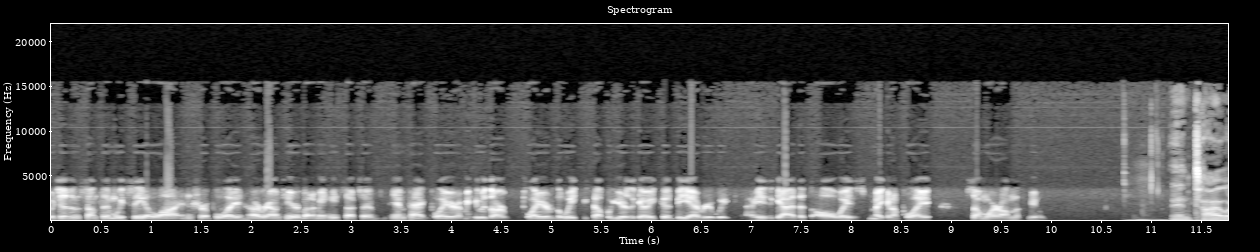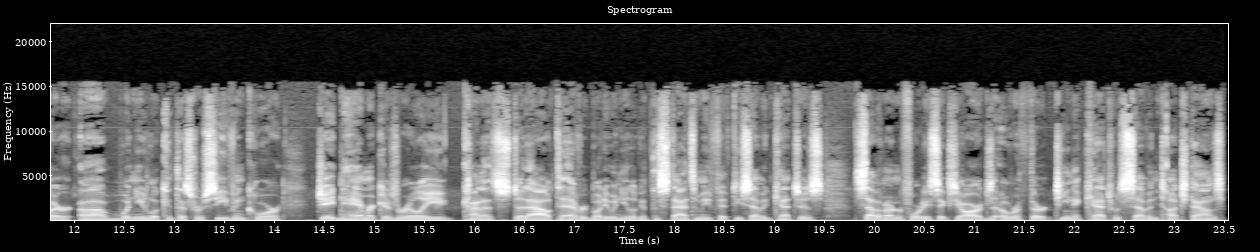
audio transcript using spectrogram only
which isn't something we see a lot in AAA around here. But I mean, he's such an impact player. I mean, he was our player of the week a couple years ago. He could be every week. I mean, he's a guy that's always making a play somewhere on the field. And Tyler, uh, when you look at this receiving core, Jaden Hamrick has really kind of stood out to everybody when you look at the stats. I mean, 57 catches, 746 yards, over 13 a catch with seven touchdowns.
